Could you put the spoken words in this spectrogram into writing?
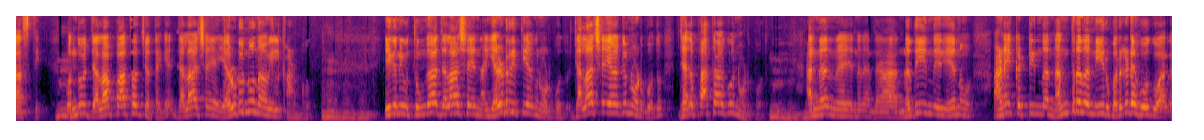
ಜಾಸ್ತಿ. ಒಂದು ಜಲಪಾತ ಜೊತೆಗೆ ಜಲಾಶಯ ಎರಡನ್ನೂ ನಾವು ಇಲ್ಲಿ ಕಾಣಬಹುದು ಈಗ ನೀವು ತುಂಗಾ ಜಲಾಶಯನ ಎರಡು ರೀತಿಯಾಗಿ ನೋಡ್ಬೋದು. ಜಲಾಶಯ ಆಗೂ ನೋಡ್ಬೋದು. ಜಲಪಾತ ಆಗೂ ನೋಡ್ಬೋದು ಆ ನದಿಯಿಂದ ಏನು ಅಣೆಕಟ್ಟಿಂದ ನಂತರದ ನೀರು ಹೊರಗಡೆ ಹೋಗುವಾಗ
